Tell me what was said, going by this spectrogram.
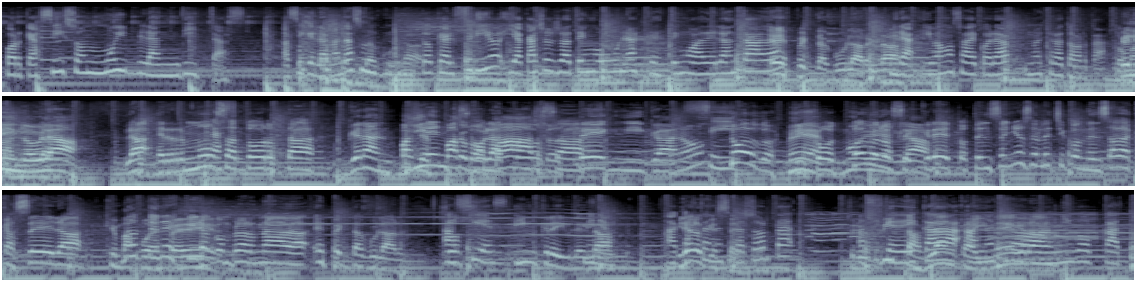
porque así son muy blanditas. Así que la mandás un, toque al frío y acá yo ya tengo unas que tengo adelantadas. Espectacular, claro. Mira, y vamos a decorar nuestra torta. Qué lindo, Bla. La hermosa Gracias. torta, Gran paso, Bien paso a paso, técnica, ¿no? Sí. todo explicó, Bien, muy todos bien, los secretos. Te enseñó a hacer leche condensada casera. ¿Qué más no tenés que ir a comprar nada. Espectacular. Sos Así es. Increíble, acá Mirá lo está que es nuestra eso. torta. así que Trufitas blanca a y negra. amigo Cato.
